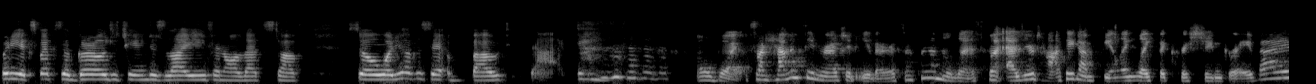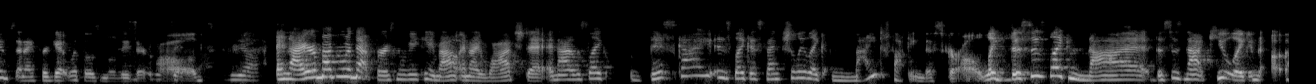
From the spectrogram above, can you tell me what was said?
but he expects a girl to change his life and all that stuff so what do you have to say about that Oh boy. So I haven't seen Ratched either. It's definitely on the list. But as you're talking, I'm feeling like the Christian Grey vibes, and I forget what those movies are called. yeah. And I remember when that first movie came out and I watched it and I was like, this guy is like essentially like mind fucking this girl. Like this is like not this is not cute. Like and, uh,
